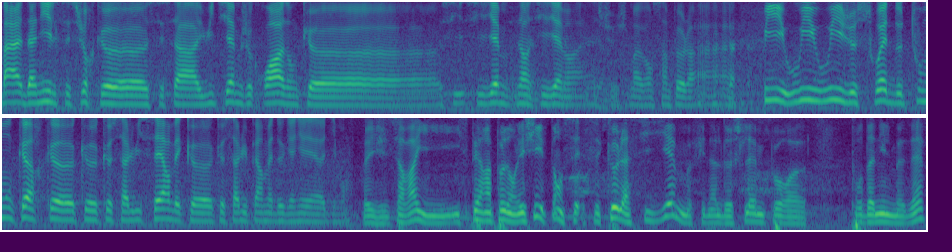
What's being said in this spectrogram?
Bah, Daniel, c'est sûr que c'est sa huitième, je crois, donc euh, sixième, non sixième, je, m'avance un peu là. oui, oui, oui, je souhaite de tout mon cœur que, que, ça lui serve et que, que, ça lui permette de gagner euh, dimanche. Gilles Serva, il, il, se perd un peu dans les chiffres. Non, c'est que la sixième finale de Schlem pour, pour Daniel Medvedev.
